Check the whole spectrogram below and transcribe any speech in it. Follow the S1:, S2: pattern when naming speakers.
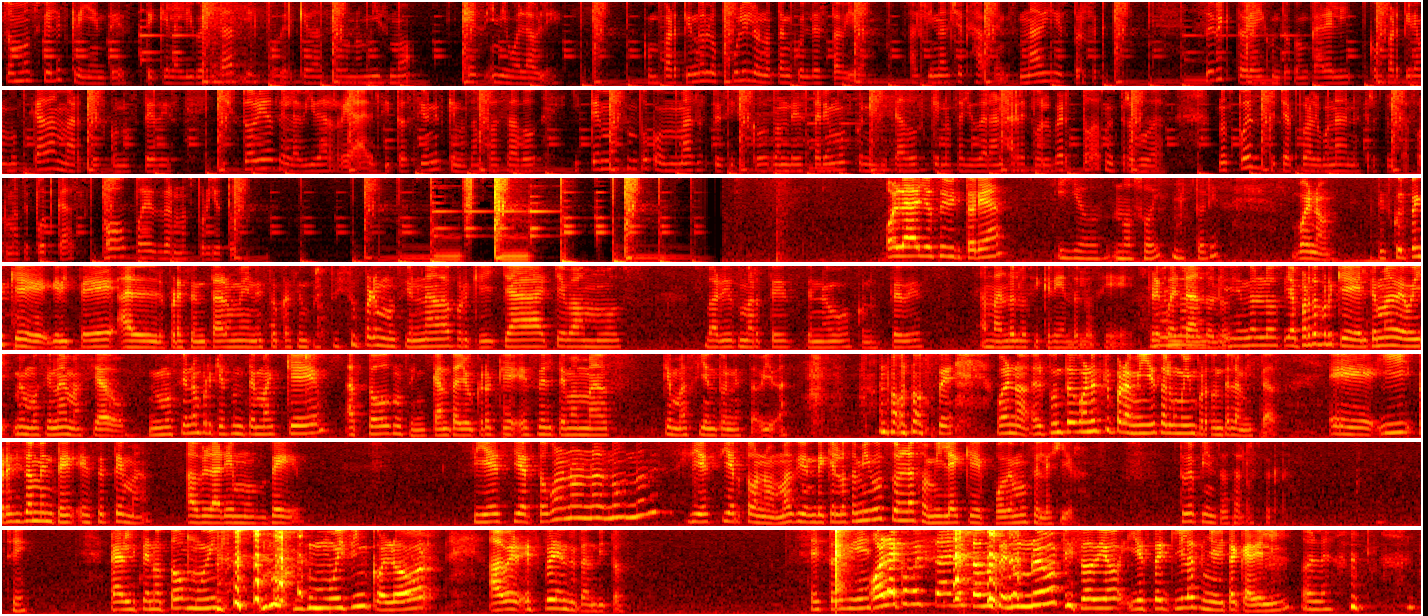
S1: Somos fieles creyentes de que la libertad y el poder que da ser uno mismo es inigualable, compartiendo lo cool y lo no tan cool de esta vida. Al final shit happens, nadie es perfecto. Soy Victoria y junto con Kareli compartiremos cada martes con ustedes historias de la vida real, situaciones que nos han pasado y temas un poco más específicos donde estaremos con invitados que nos ayudarán a resolver todas nuestras dudas. Nos puedes escuchar por alguna de nuestras plataformas de podcast o puedes vernos por YouTube. Hola, yo soy Victoria.
S2: Y yo no soy Victoria.
S1: Bueno, disculpen que grité al presentarme en esta ocasión, pero estoy súper emocionada porque ya llevamos varios martes de nuevo con ustedes.
S2: Amándolos y queriéndolos y frecuentándolos.
S1: Queriéndolos. Y aparte porque el tema de hoy me emociona demasiado. Me emociona porque es un tema que a todos nos encanta. Yo creo que es el tema más que más siento en esta vida. no, no sé. Bueno, el punto, bueno, es que para mí es algo muy importante la amistad. Eh, y precisamente este tema hablaremos de si es cierto, bueno, no, no, no, no si es cierto o no, más bien de que los amigos son la familia que podemos elegir. ¿Tú qué piensas al respecto?
S2: Sí.
S1: Carly, te noto muy, muy sin color. A ver, espérense tantito.
S2: Estoy bien.
S1: Hola, ¿cómo están? Estamos en un nuevo episodio y está aquí la señorita Carely.
S2: Hola.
